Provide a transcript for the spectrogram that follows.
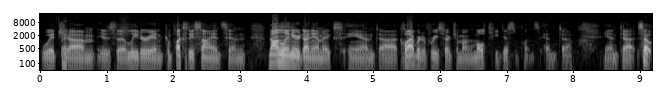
which right. um, is a leader in complexity science and nonlinear dynamics and uh, collaborative research among multidisciplines. And uh, and uh, so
